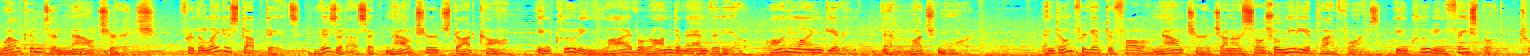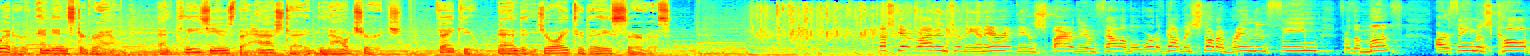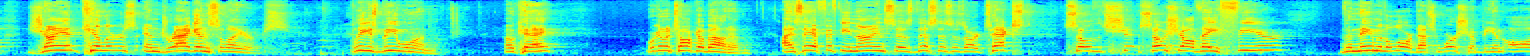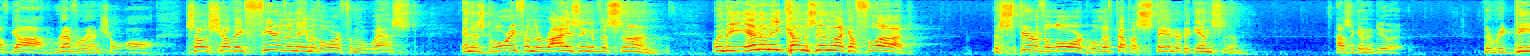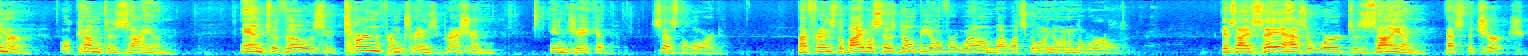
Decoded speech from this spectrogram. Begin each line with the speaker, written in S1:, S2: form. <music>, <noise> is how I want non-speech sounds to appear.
S1: Welcome to Now Church. For the latest updates, visit us at nowchurch.com, including live or on demand video, online giving, and much more. And don't forget to follow Now Church on our social media platforms, including Facebook, Twitter, and Instagram. And please use the hashtag NowChurch. Thank you and enjoy today's service.
S2: Let's get right into the inerrant, the inspired, the infallible Word of God. We start a brand new theme for the month. Our theme is called Giant Killers and Dragon Slayers. Please be one. Okay? We're going to talk about it. Isaiah 59 says this this is our text. So, so shall they fear the name of the Lord. That's worship, be in awe of God, reverential awe. So shall they fear the name of the Lord from the west, and his glory from the rising of the sun. When the enemy comes in like a flood, the Spirit of the Lord will lift up a standard against them. How's he going to do it? The Redeemer will come to Zion and to those who turn from transgression in Jacob, says the Lord. My friends, the Bible says don't be overwhelmed by what's going on in the world. Because Isaiah has a word to Zion, that's the church,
